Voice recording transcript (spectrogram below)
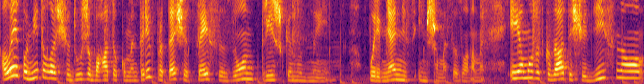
Але я помітила, що дуже багато коментарів про те, що цей сезон трішки нудний в порівнянні з іншими сезонами. І я можу сказати, що дійсно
